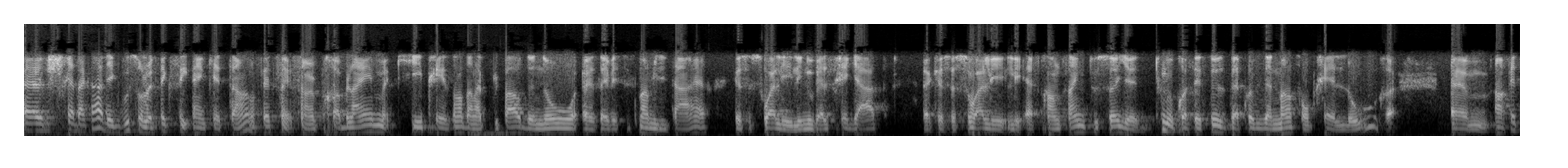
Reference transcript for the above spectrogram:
Euh, je serais d'accord avec vous sur le fait que c'est inquiétant. En fait, c'est un problème qui est présent dans la plupart de nos euh, investissements militaires, que ce soit les, nouvelles frégates, euh, que ce soit les, les F-35, tout ça. Tous nos processus d'approvisionnement sont très lourds. Euh, en fait,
